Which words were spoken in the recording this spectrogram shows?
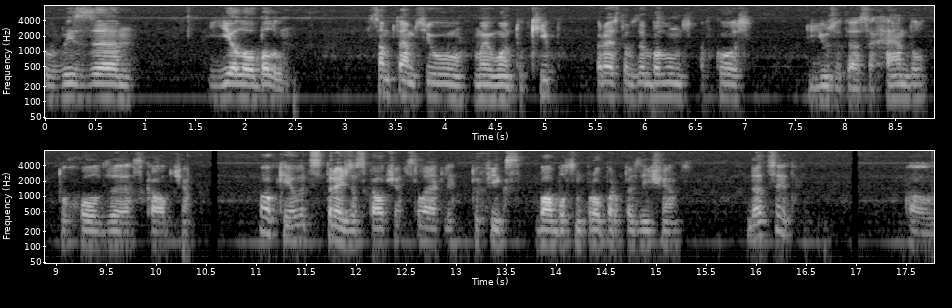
with the yellow balloon. Sometimes you may want to keep the rest of the balloons, of course, to use it as a handle to hold the sculpture. Okay, let's stretch the sculpture slightly to fix bubbles in proper positions. That's it. Uh,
